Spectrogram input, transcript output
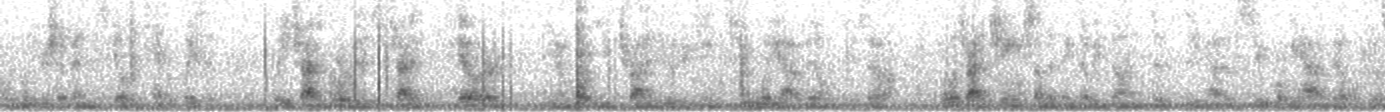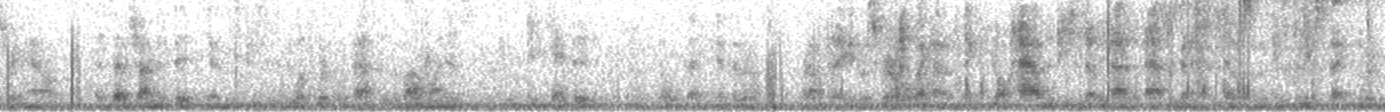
before, the leadership and the skill, you can't replace it. What you try to do is you try to tailor, you know, what you try to do with your team to what you have available to you. So we'll try to change some of the things that we've done to, to kind of suit what we have available to us right now, instead of trying to fit, you know, these pieces into what's worked in the past, because the bottom line is, I mean, you can't fit, it's the old saying, you can't fit a round peg into a square hole, that kind of thing. If you don't have the pieces that we've had in the past, we're gonna have to tailor some of the things we expect in order to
